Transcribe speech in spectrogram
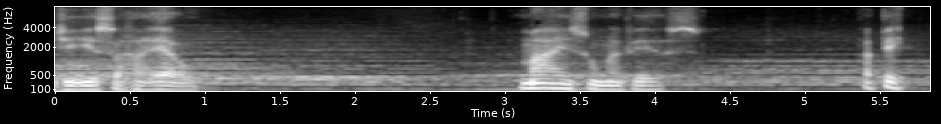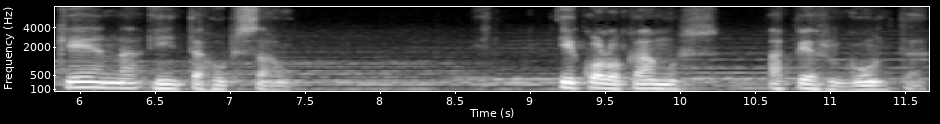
de Israel. Mais uma vez, a pequena interrupção e colocamos a pergunta:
